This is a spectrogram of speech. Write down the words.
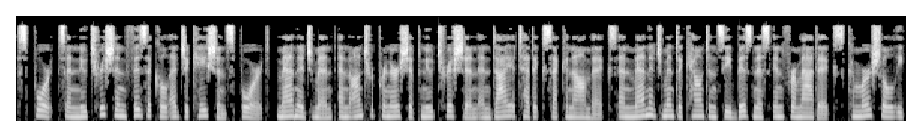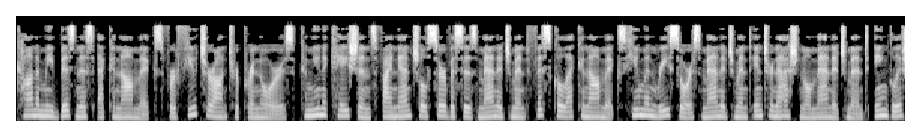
sports and nutrition physical education sport, management and entrepreneurship nutrition and dietetics economics and management accountancy business informatics commercial economy business economics for future entrepreneurs communications financial services management fiscal economics human resource management international management English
